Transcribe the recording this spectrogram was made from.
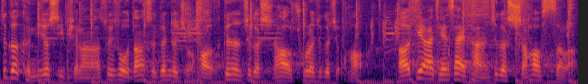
这个肯定就是一匹狼啊，所以说我当时跟着九号，跟着这个十号出了这个九号，然后第二天再看这个十号死了，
